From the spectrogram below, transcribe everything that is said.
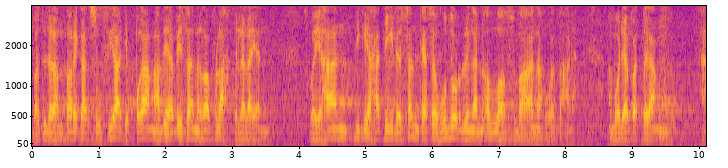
Sebab tu dalam tarekat sufia diperang habis-habisan ghaflah kelalaian. Supaya hati, kita sentiasa hudur dengan Allah Subhanahu wa taala. Ambo dapat terang. Ha.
